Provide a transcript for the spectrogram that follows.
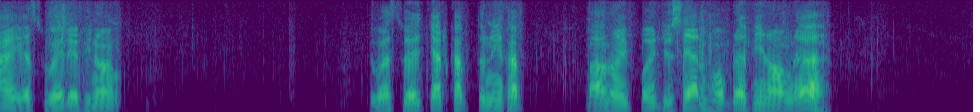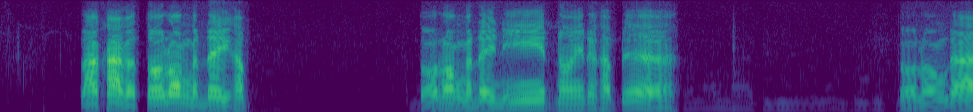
บ่ใช่ก็สวยด้อพี่น้อง ถือว่าสวยจัดครับตัวนี้ครับเบ้าหน่อยเปิดอยู่แสนหกด้อพี่น้องเด้อ ราคากับต่อรองกันได้ครับ ต่อรองกันได้นิดหน่อยนะครับ เด้อ ต่อรองได้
